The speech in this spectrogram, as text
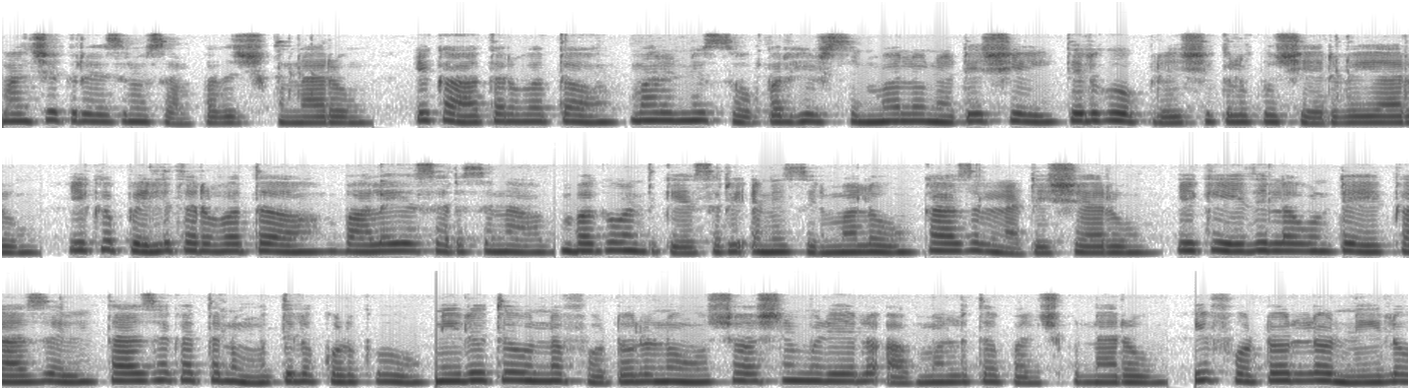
మంచి క్రేజ్ను సంపాదించుకున్నారు. ఇక ఆ తర్వాత మరిన్ని సూపర్ హిట్ సినిమాలు నటించి తెలుగు ప్రేక్షకులకు చేరువయ్యారు. ఇక పెళ్ళి తర్వాత బాలయ్య సరసన భగవంత్ కేసరి అనే సినిమాలో కాజల్ నటించారు. ఇక ఇదిలా ఉంటే కాజల్ తాజాగా తన ముద్దుల కొడుకు నీలుతో ఉన్న ఫోటోలను సోషల్ మీడియాలో అభిమానులతో పంచుకున్నారు. ఈ ఫోటోల్లో నీలు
